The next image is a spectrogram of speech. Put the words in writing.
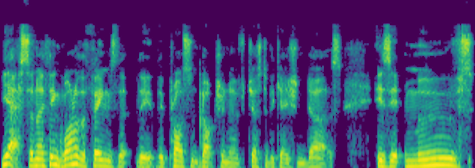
Yes, and I think one of the things that the the Protestant doctrine of justification does is it moves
